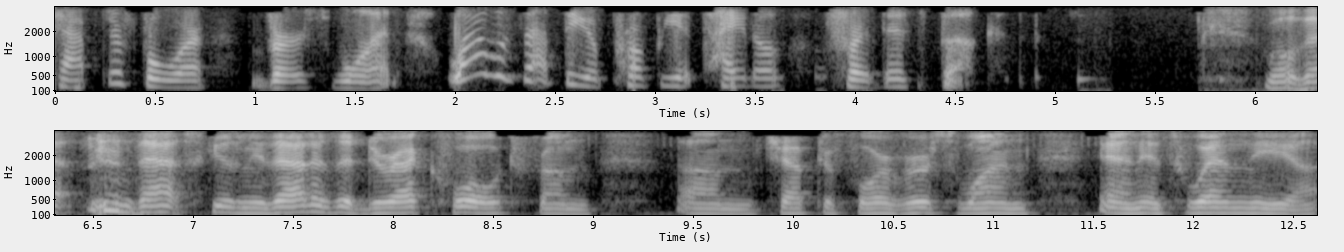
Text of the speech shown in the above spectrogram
chapter 4, verse 1. Why was that the appropriate title for this book? Well, that that excuse me, that is a direct quote from um, chapter four, verse one, and it's when the uh,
